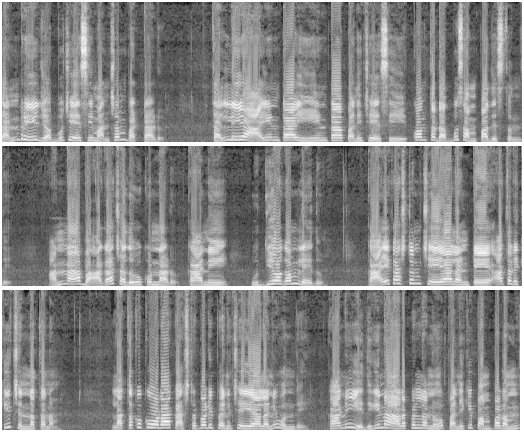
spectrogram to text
తండ్రి జబ్బు చేసి మంచం పట్టాడు. తల్లి ఆ ఇంట ఈ ఇంట పనిచేసి కొంత డబ్బు సంపాదిస్తుంది. అన్న బాగా చదువుకున్నాడు కానీ ఉద్యోగం లేదు. కాయ కష్టం చేయాలంటే అతడికి చిన్నతనం. లతకు కూడా కష్టపడి పని చేయాలని ఉంది కానీ ఎదిగిన ఆడపిల్లను పనికి పంపడం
